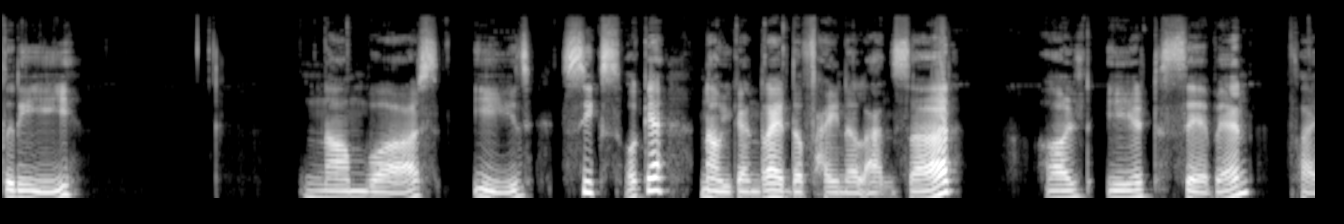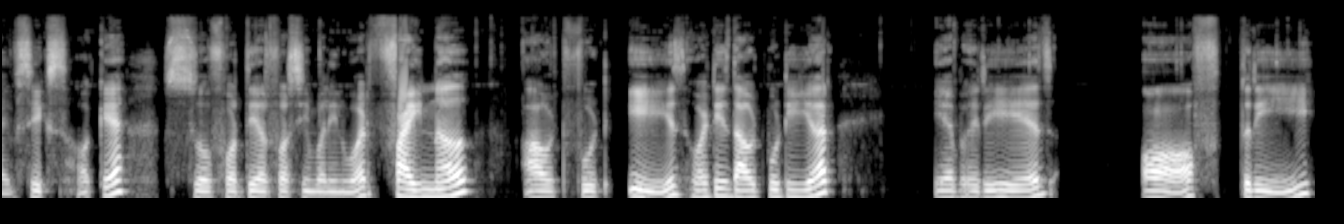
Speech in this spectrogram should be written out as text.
three numbers is 6 okay? Now you can write the final answer. Alt 8 7 5 6 okay? So for therefore symbol in word final output is what is the output here? Average of three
